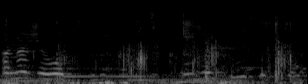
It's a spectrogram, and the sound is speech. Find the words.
Она же вот уже крутится.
